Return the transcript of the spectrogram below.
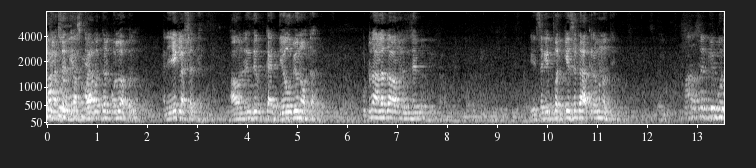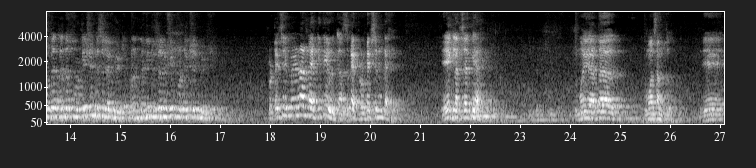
मानलं. त्याबद्दल बोलू आपण. आणि एक लक्षात घ्या. औरंगजेब काय देव बिव नव्हता. कुठून आला तो औरंगजेब? हे सगळे परकीय सगळं आक्रमण होते. महाराष्ट्रात जे बोलतात त्यांना प्रोटेक्शन कसं काय मिळतं? पण लगेच दुसऱ्या दिवशी प्रोटेक्शन मिळते. प्रोटेक्शन मिळणार नाही किती होईल असं काय प्रोटेक्शन काय? एक लक्षात घ्या. तुम्ही आता तुम्हाला सांगतो. म्हणजे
